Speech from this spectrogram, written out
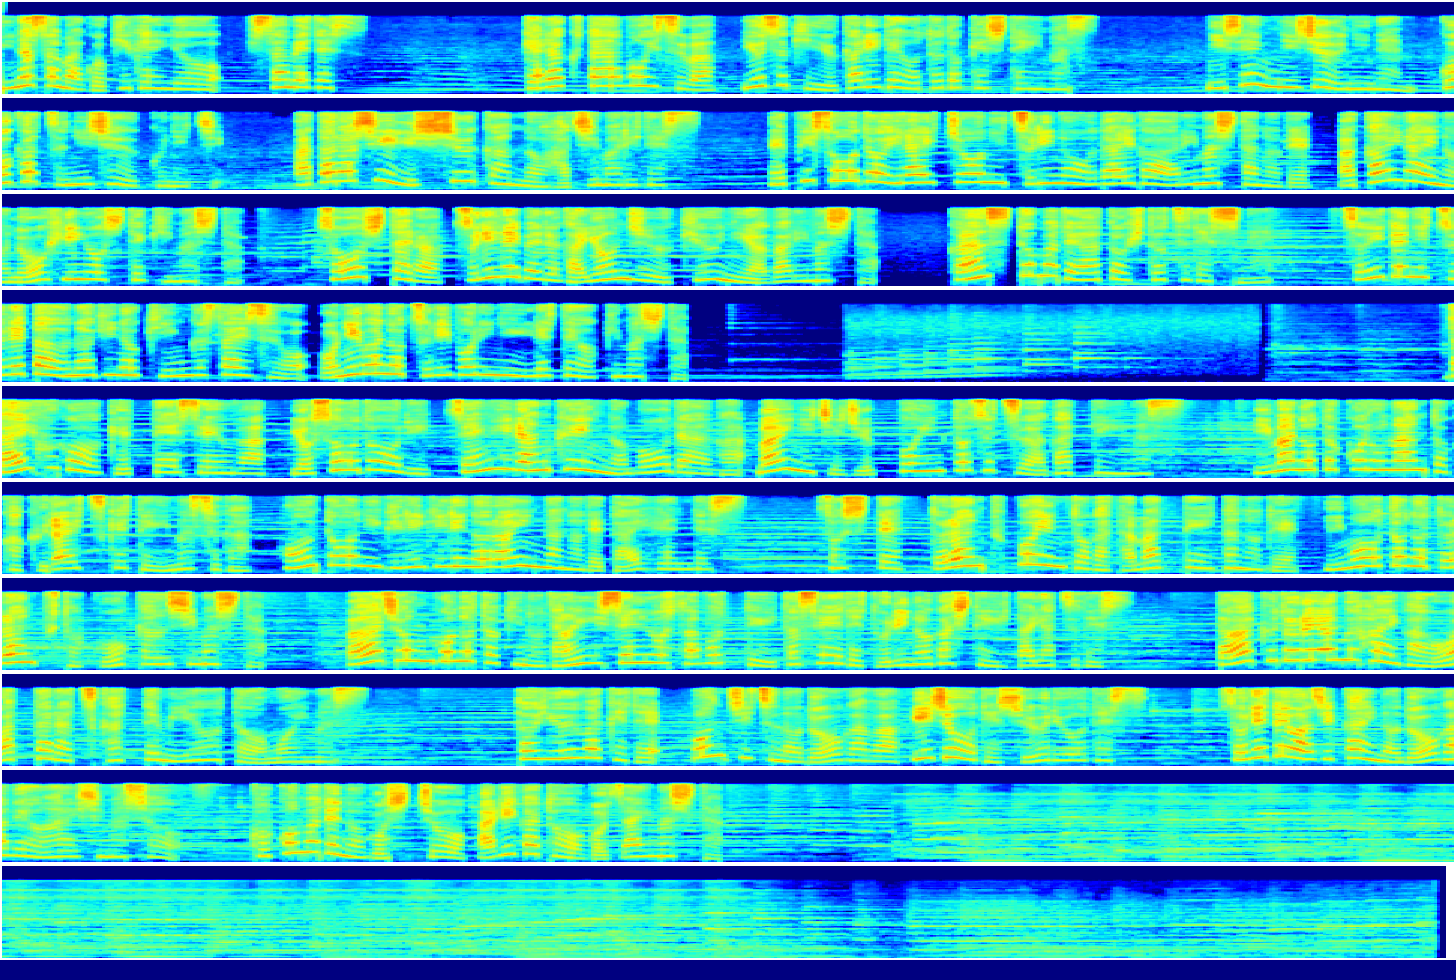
皆様ごきげんよう、ひさめです。キャラクターボイスは、ゆずきゆかりでお届けしています。2022年5月29日、新しい1週間の始まりです。エピソード依頼帳に釣りのお題がありましたので、赤依頼の納品をしてきました。そうしたら、釣りレベルが49に上がりました。カンストまであと一つですね。ついでに釣れたうなぎのキングサイズをお庭の釣り堀に入れておきました。大富豪決定戦は予想通り1000位ランクインのボーダーが毎日10ポイントずつ上がっています。今のところなんとか食らいつけていますが、本当にギリギリのラインなので大変です。そしてトランプポイントが溜まっていたので、妹のトランプと交換しました。バージョン5の時の単位戦をサボっていたせいで取り逃していたやつです。ダークドレアム杯が終わったら使ってみようと思います。というわけで本日の動画は以上で終了です。それでは次回の動画でお会いしましょう。ここまでのご視聴ありがとうございました。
